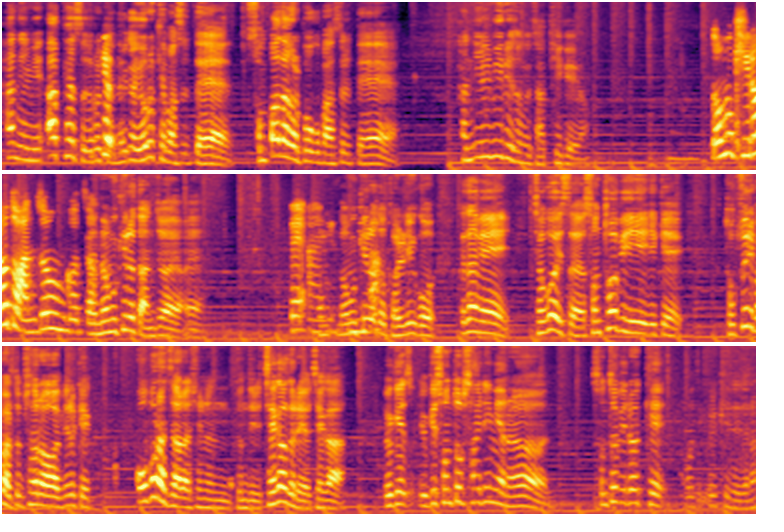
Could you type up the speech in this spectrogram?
한 1mm 앞에서 이렇게 여- 내가 이렇게 봤을 때 손바닥을 보고 봤을 때 한 1mm 정도 잡히게요. 너무 길어도 안 좋은 거죠. 네, 너무 길어도 안 좋아요. 예. 네, 알겠습니다. 너무 길어도 걸리고 그 다음에 저거 있어요. 손톱이 이렇게 독수리 발톱처럼 이렇게 꼬부라 자라시는 분들이 제가 그래요. 제가 여기 여기 손톱 살이면은 손톱이 이렇게 어디 이렇게 되잖아.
